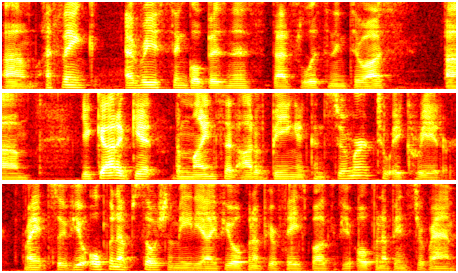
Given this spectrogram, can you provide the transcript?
um, i think every single business that's listening to us um, you got to get the mindset out of being a consumer to a creator right so if you open up social media if you open up your facebook if you open up instagram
